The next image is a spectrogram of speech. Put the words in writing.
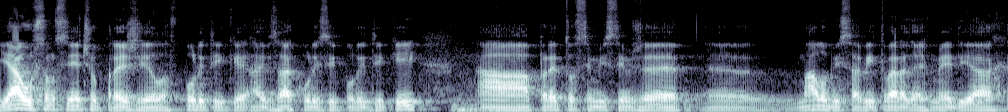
Ja už som si niečo prežil v politike, aj v zákulisí politiky a preto si myslím, že e, malo by sa vytvárať aj v médiách e,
